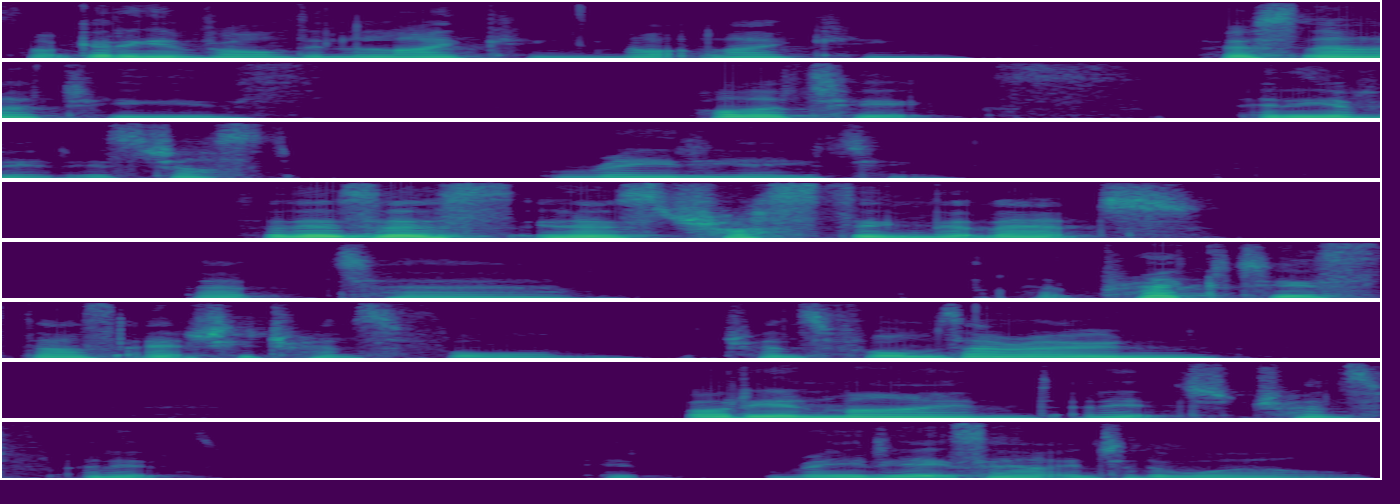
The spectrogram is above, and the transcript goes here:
it's not getting involved in liking, not liking, personalities, politics, any of it. It's just radiating. So there's this, you know, it's trusting that that that uh, that practice does actually transform. It transforms our own body and mind, and it trans- and it it radiates out into the world.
